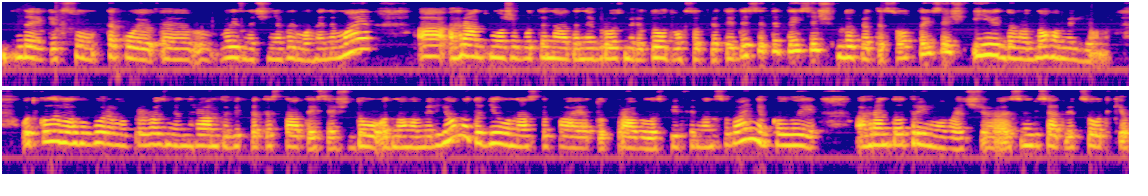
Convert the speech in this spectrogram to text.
деяких сум такої е, визначення вимоги немає. А грант може бути наданий в розмірі до 250 тисяч, до 500 тисяч і до 1 мільйона. От коли ми говоримо про розмір гранту від 500 тисяч до 1 мільйона, тоді у нас вступає тут правило співфінансування, коли грантоотримувач е, 70%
